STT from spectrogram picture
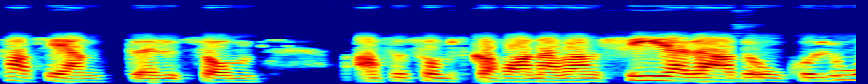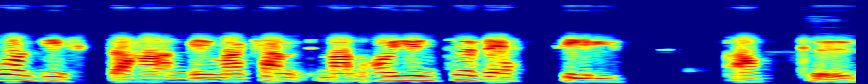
patienter som, alltså som ska ha en avancerad onkologisk behandling, man, kan, man har ju inte rätt till att, eh,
